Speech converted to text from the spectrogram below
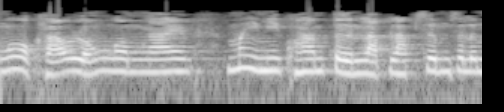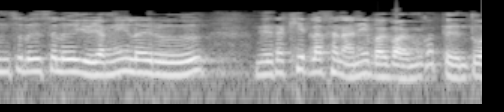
โง่เขลาหลงงมงาย ไม่มีความตื่นหลับหลับซึมสลึมสลือสลืออยู่อย่างนี้เลยหรือเนี่ยถ้าคิดลักษณะนี้บ่อยๆ มันก็ตื่นตัว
